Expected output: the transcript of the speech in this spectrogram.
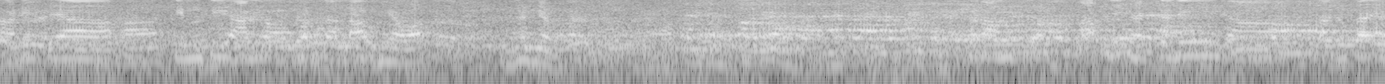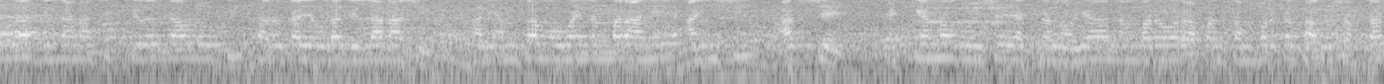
आणि त्या किमती आणि ऑफरचा लाभ घ्यावा. धन्यवाद. सर आमचं आपली फॅक्टरी तालुका एवढा जिल्हा नाशिक सिरसगाव लौकी तालुका एवढा जिल्हा नाशिक आणि आमचा मोबाईल नंबर आहे ऐंशी आठशे एक्क्याण्णव दोनशे एक्क्याण्णव. या नंबरवर आपण संपर्क साधू शकतात.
